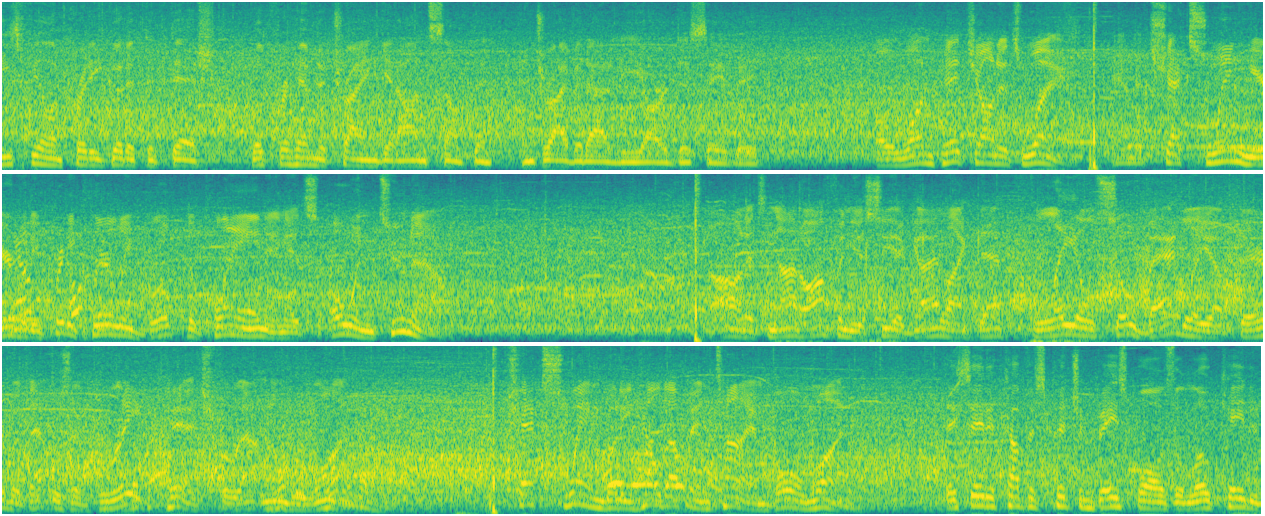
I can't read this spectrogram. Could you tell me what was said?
he's feeling pretty good at the dish. Look for him to try and get on something and drive it out of the yard this AB. A one pitch on its way. And a check swing here, but he pretty clearly broke the plane, and it's 0-2 now. And it's not often you see a guy like that flail so badly up there, but that was a great pitch for out number one. Check swing, but he held up in time, ball one. They say the toughest pitch in baseball is a located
